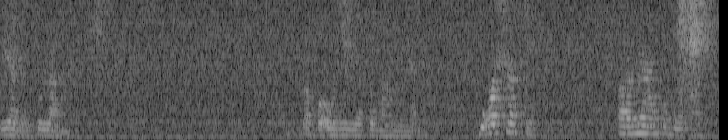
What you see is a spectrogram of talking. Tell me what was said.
yan, ito lang. Babaunin niya ito mamaya. Bukas na to. Para meron ko bukas.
